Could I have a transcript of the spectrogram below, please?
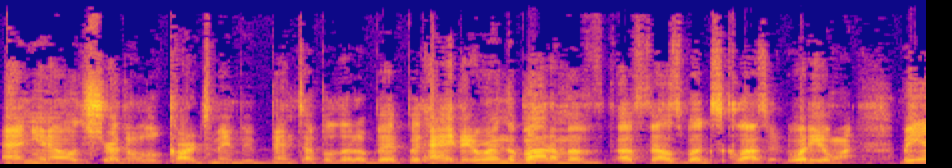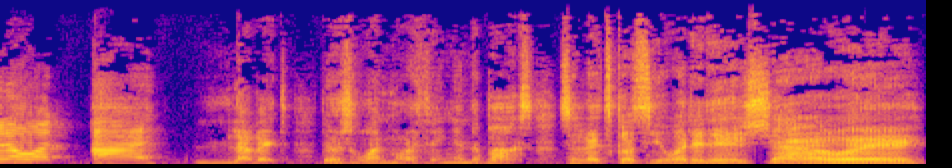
And, you know, sure, the little cards may be bent up a little bit, but hey, they were in the bottom of, of Felzbug's closet. What do you want? But you know what? I love it. There's one more thing in the box, so let's go see what it is, shall we?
